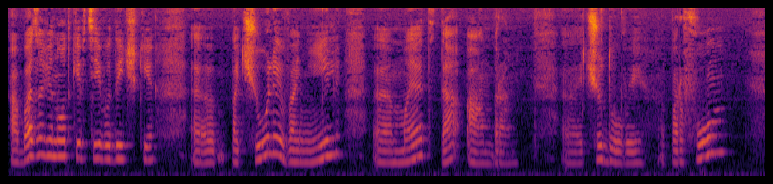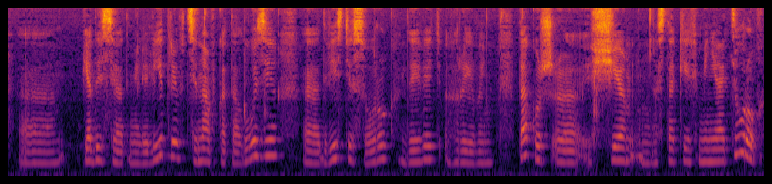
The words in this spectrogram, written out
А базові нотки в цій водичці е, пачулі, ваніль, е, мед та амбра. Чудовий парфум. е, 50 мл, ціна в каталозі е, 249 гривень. Також е, ще з таких мініатюрок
